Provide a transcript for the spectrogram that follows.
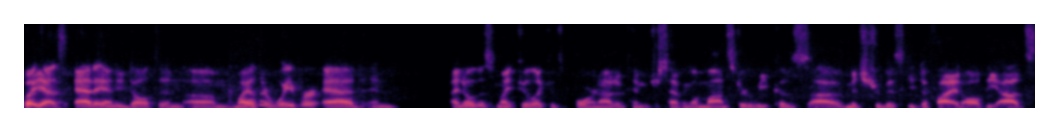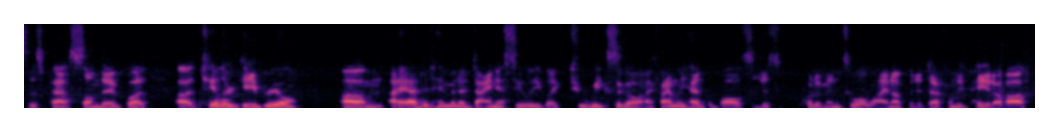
But yes, add Andy Dalton. Um, my other waiver ad, and I know this might feel like it's born out of him just having a monster week because uh, Mitch Trubisky defied all the odds this past Sunday. But uh, Taylor Gabriel, um, I added him in a dynasty league like two weeks ago, and I finally had the balls to just put him into a lineup, and it definitely paid off.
